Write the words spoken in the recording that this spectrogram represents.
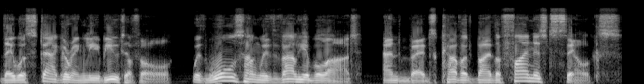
They were staggeringly beautiful, with walls hung with valuable art, and beds covered by the finest silks.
